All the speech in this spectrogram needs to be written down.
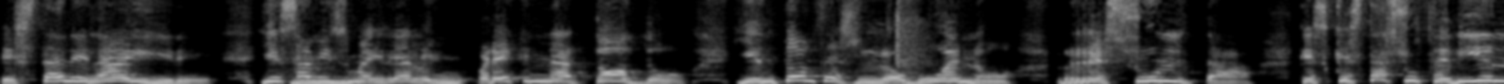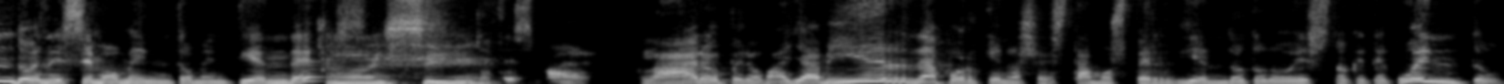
está en el aire y esa Mm. misma idea lo impregna todo. Y entonces lo bueno resulta que es que está sucediendo en ese momento, ¿me entiendes? Ay, sí. Entonces, va- claro, pero vaya mierda porque nos estamos perdiendo todo esto que te cuento.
